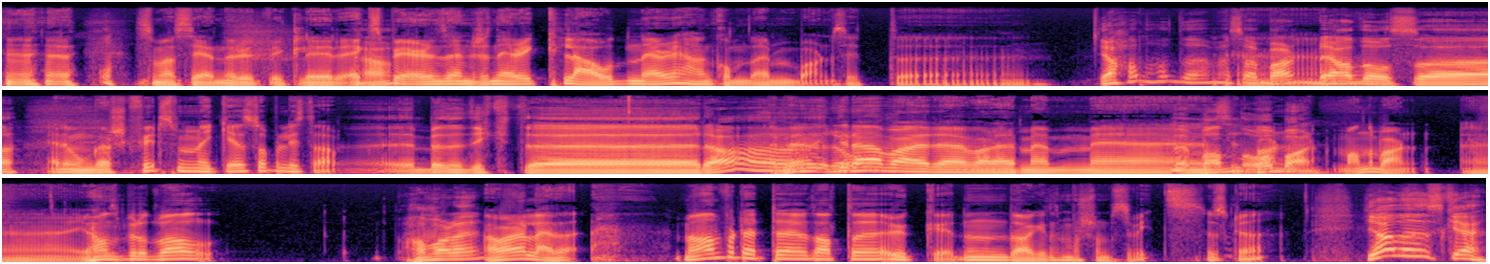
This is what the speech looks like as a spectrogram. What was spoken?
som er senior utvikler. Experience Engineer i Cloudinary. Han kom der med barnet sitt. eh, Ja, han hadde med seg barn. Det hadde også En ungarsk fyr som ikke står på lista. Benedikt Benedicte Ra. Benedikt Ra var, var der med, med, Med mann og barn. Mann og barn. Uh, Johans Brodvald Han var der. han var aleine. Men han fortalte at eh, uke, den dagens morsomste vits. Husker du det? Ja, det husker jeg!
